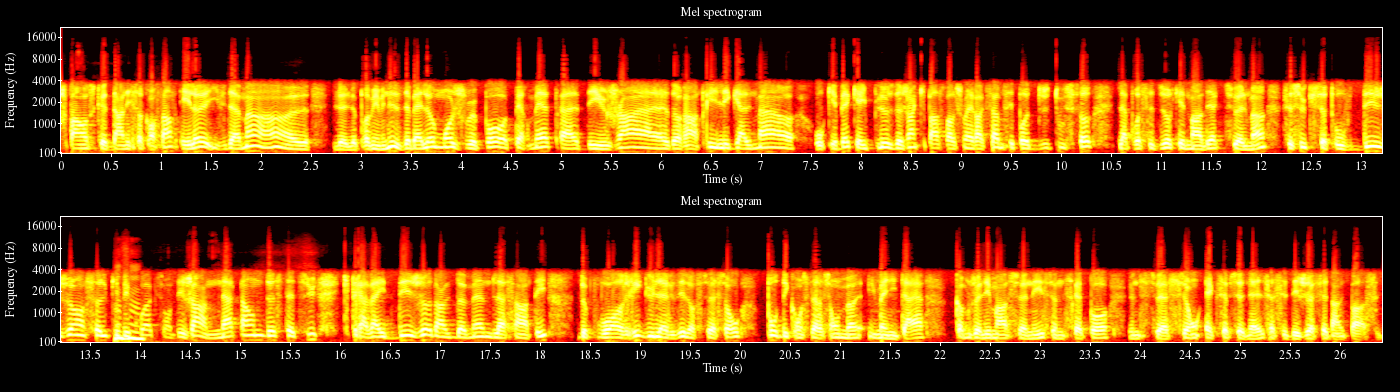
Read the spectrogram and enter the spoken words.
je pense que dans les circonstances, et là, évidemment, hein, euh, le, premier ministre disait, ben là, moi, je veux pas permettre à des gens de rentrer illégalement au Québec, il y ait plus de gens qui passent par le chemin Roxham. C'est pas du tout ça, la procédure qui est demandée actuellement. C'est ceux qui se trouvent déjà en sol québécois, mhm. qui sont déjà en attente de statut, qui travaillent déjà dans le domaine de la santé, de pouvoir régulariser leur situation pour des considérations humanitaires. Comme je l'ai mentionné, ce ne serait pas une situation exceptionnelle. Ça s'est déjà fait dans le passé.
